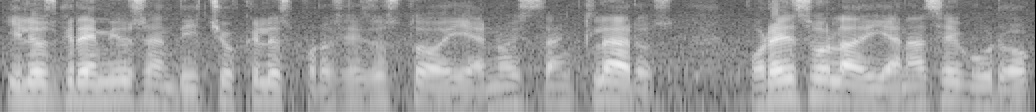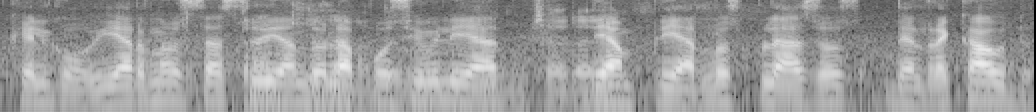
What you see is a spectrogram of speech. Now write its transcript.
y los gremios han dicho que los procesos todavía no están claros. Por eso la DIAN aseguró que el gobierno está estudiando la posibilidad de ampliar los plazos del recaudo.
